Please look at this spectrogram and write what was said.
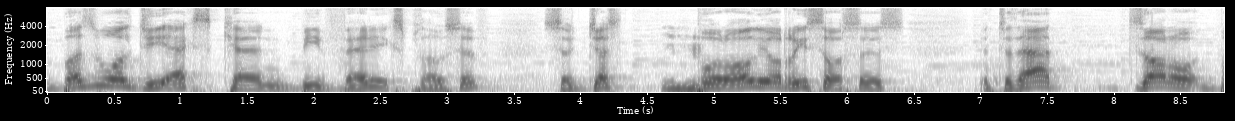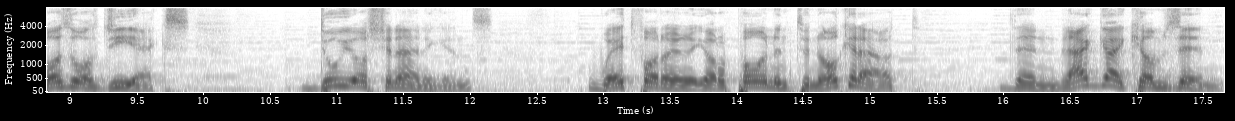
Buzzwole GX can be very explosive. So just Mhm. put all your resources into that Zoro Buzzwole GX. Do your shenanigans. Wait for uh, your opponent to knock it out. Then that guy comes in,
